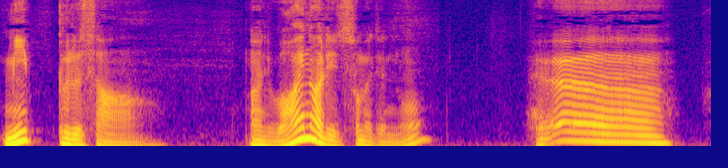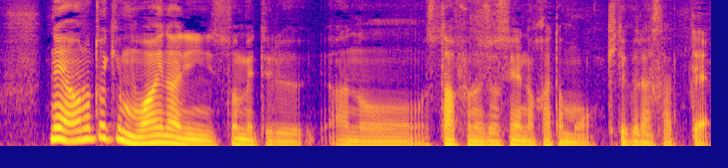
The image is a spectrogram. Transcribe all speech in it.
ミップルさん。何、ワイナリー勤めてんの？へえ。ね、あの時もワイナリーに勤めてる、あのースタッフの女性の方も来てくださって。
